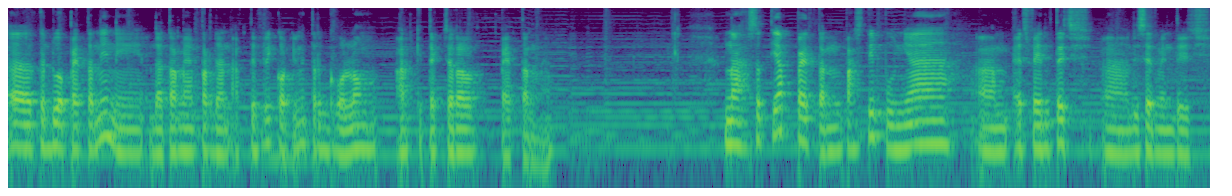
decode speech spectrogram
uh, kedua pattern ini, data mapper dan active record ini tergolong architectural pattern. Ya. Nah, setiap pattern pasti punya um, advantage, uh, disadvantage.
